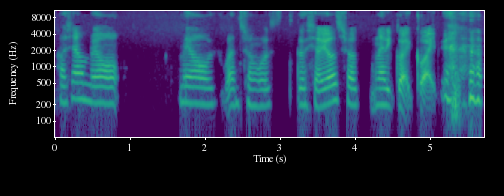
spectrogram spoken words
好像没有没有完成我的小要求，那里怪怪的。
